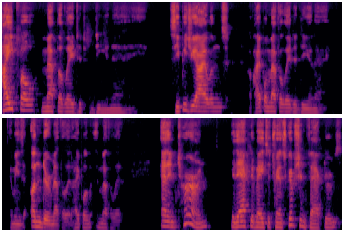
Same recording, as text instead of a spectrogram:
hypomethylated DNA. CPG islands of hypomethylated DNA. It means undermethylated, hypomethylated. And in turn, it activates the transcription factors,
